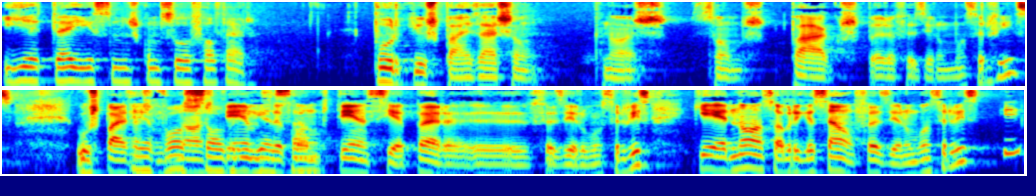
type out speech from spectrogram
E até isso nos começou a faltar. Porque os pais acham que nós somos pagos para fazer um bom serviço. Os pais é acham que nós obrigação. temos a competência para uh, fazer um bom serviço, que é a nossa obrigação fazer um bom serviço e,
